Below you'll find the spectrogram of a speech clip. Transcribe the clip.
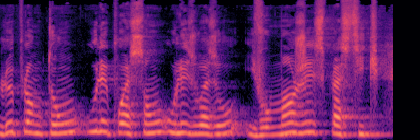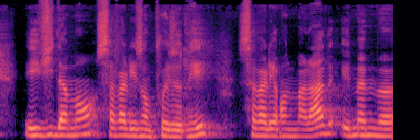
le plancton ou les poissons ou les oiseaux, ils vont manger ce plastique. Et évidemment, ça va les empoisonner, ça va les rendre malades. Et même, euh,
